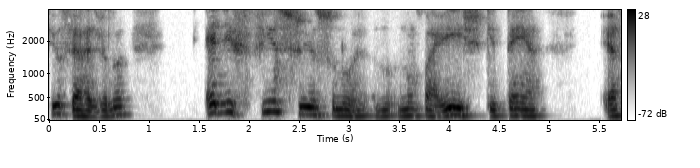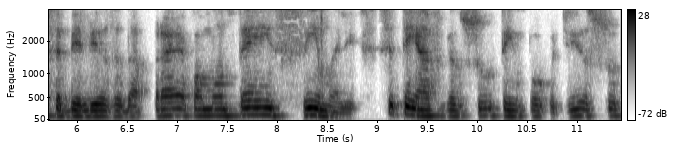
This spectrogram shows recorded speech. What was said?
Rio Serras de Veludo. É difícil isso no, no, num país que tenha essa beleza da praia com a montanha em cima ali. Você tem África do Sul, tem um pouco disso,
